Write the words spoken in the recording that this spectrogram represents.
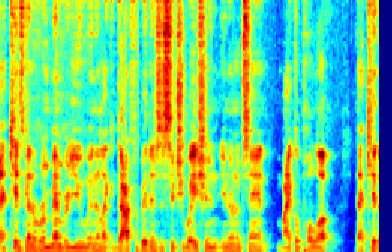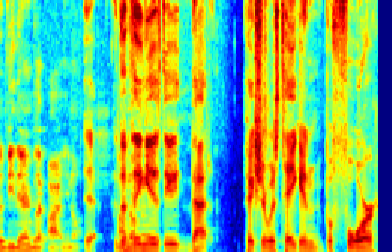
that kid's gonna remember you. And then like God forbid there's a situation, you know what I'm saying? Mike will pull up. That kid will be there and be like, all right, you know. Yeah. The know- thing is, dude, that picture was taken before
